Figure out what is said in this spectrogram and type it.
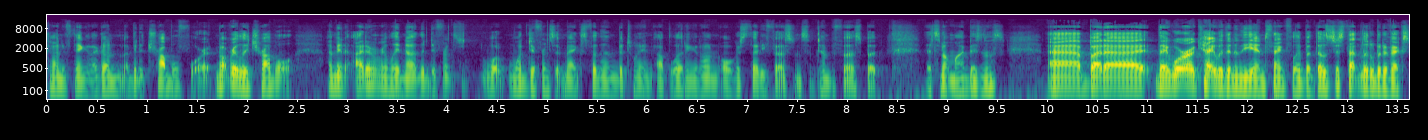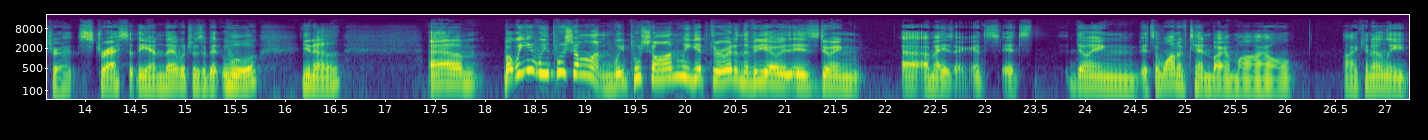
kind of thing and I got in a bit of trouble for it. Not really trouble. I mean I don't really know the difference what what difference it makes for them between uploading it on August 31st and September 1st but that's not my business. Uh, but uh, they were okay with it in the end thankfully but there was just that little bit of extra stress at the end there which was a bit ooh, you know. Um but we we push on. We push on. We get through it, and the video is doing uh, amazing. It's it's doing. It's a one of ten by a mile. I can only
